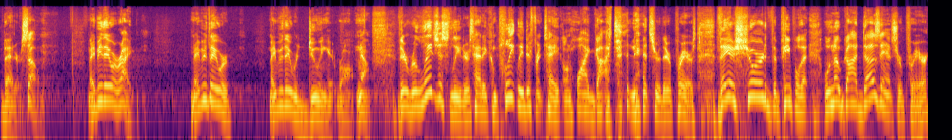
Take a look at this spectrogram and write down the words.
better. So maybe they were right. Maybe they were Maybe they were doing it wrong. Now, their religious leaders had a completely different take on why God didn't answer their prayers. They assured the people that, well, no, God does answer prayer,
